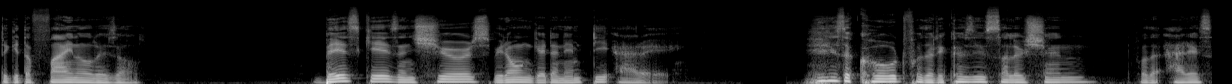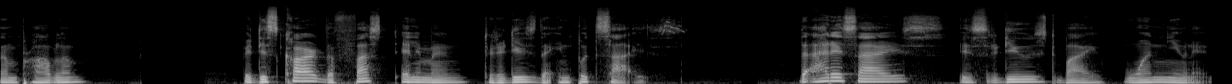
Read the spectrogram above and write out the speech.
to get the final result. Base case ensures we don't get an empty array. Here is the code for the recursive solution for the array sum problem. We discard the first element to reduce the input size. The array size is reduced by one unit.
